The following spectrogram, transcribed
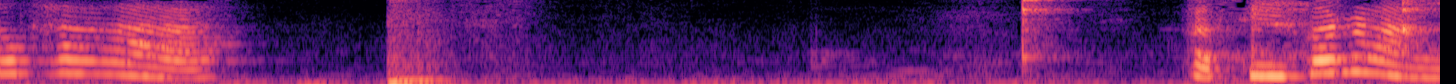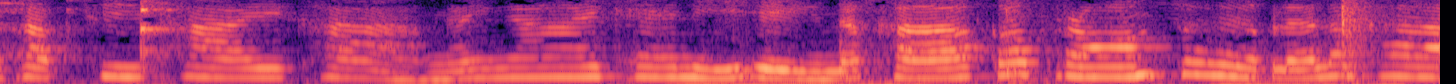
วค่ะ ผักชีฝรั่งผักชีไทยค่ะ ง่ายๆ แค่นี้เองนะคะ ก็พร้อมเสิร์ฟแล้วล่ะค่ะ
